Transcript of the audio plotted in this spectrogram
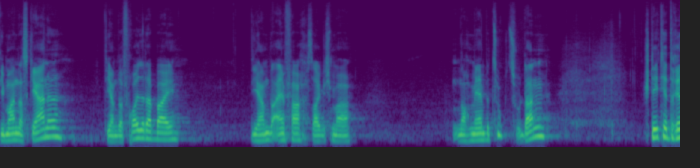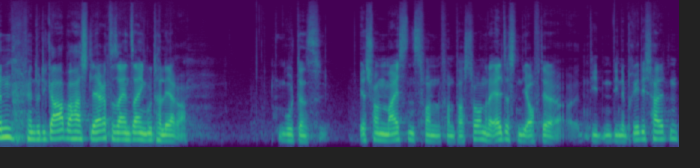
die machen das gerne, die haben da Freude dabei, die haben da einfach, sage ich mal, noch mehr in Bezug zu. Dann steht hier drin, wenn du die Gabe hast, Lehrer zu sein, sei ein guter Lehrer. Gut, das ist schon meistens von, von Pastoren oder Ältesten, die, auf der, die, die eine Predigt halten.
